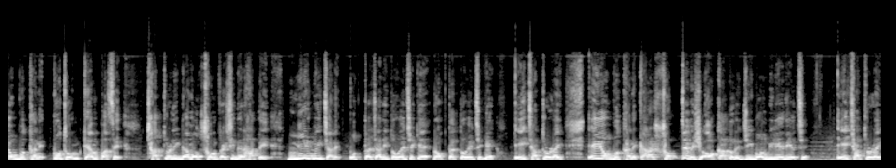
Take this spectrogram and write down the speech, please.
অভ্যুত্থানে প্রথম ক্যাম্পাসে ছাত্রলীগ নামক সন্ত্রাসীদের হাতে নির্বিচারে অত্যাচারিত হয়েছে কে? রক্তাক্ত হয়েছে কে? এই ছাত্ররাই। এই অভ্যুত্থানে কারা সবচেয়ে বেশি অকাতরে জীবন বিলিয়ে দিয়েছে? এই ছাত্ররাই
